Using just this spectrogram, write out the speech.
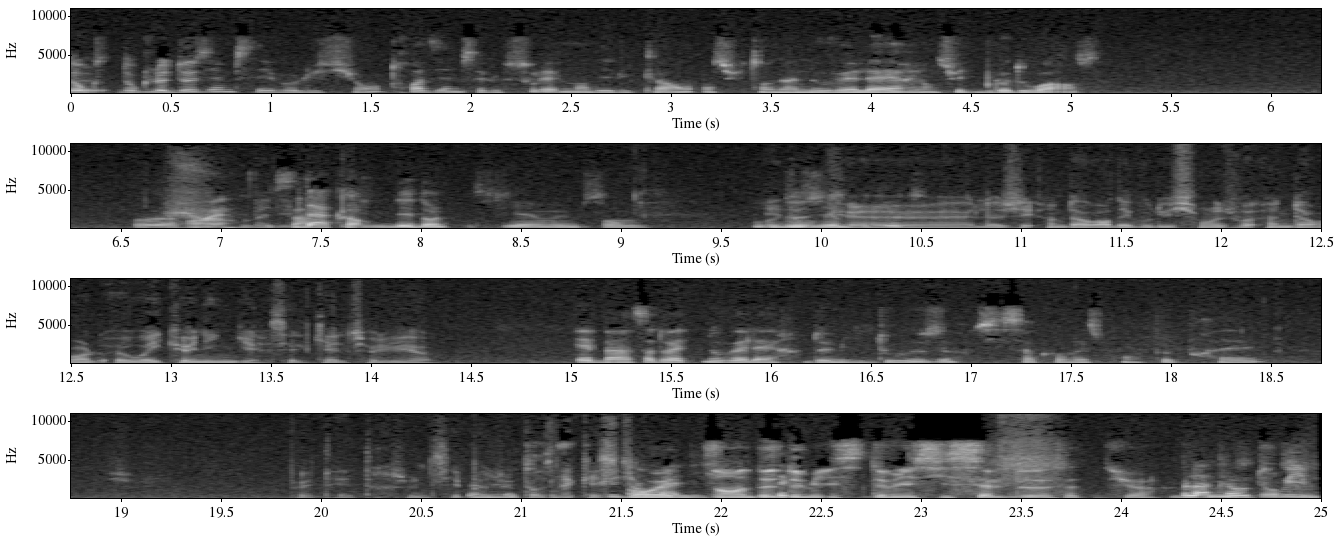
donc, donc le deuxième c'est Évolution, troisième c'est le soulèvement des Lycans, ensuite on a Nouvelle Ère et ensuite Blood Wars. Voilà. Bah, D'accord. Il est dans le quatrième, il me semble. Ou le deuxième euh, Là j'ai Underworld Evolution et je vois Underworld Awakening, c'est lequel celui-là? Eh ben ça doit être Nouvelle Ère, 2012, si ça correspond à peu près. Peut-être, je ne sais pas, je pose la question. non, de, 2006 c'est le 2, ça c'est sûr. Blackout, oui,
